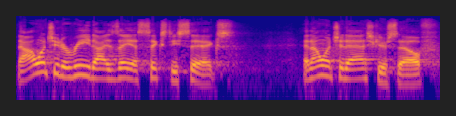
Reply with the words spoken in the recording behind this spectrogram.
Now, I want you to read Isaiah 66, and I want you to ask yourself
